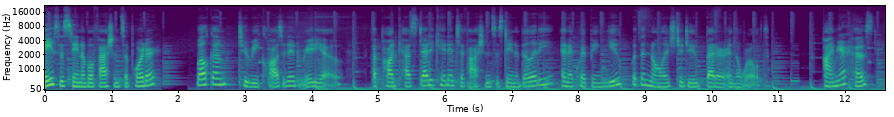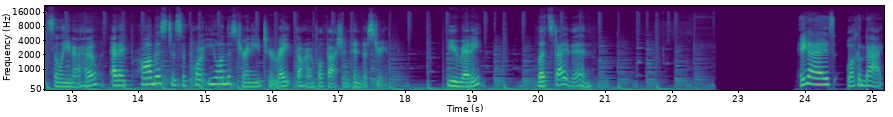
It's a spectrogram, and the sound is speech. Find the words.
Hey, sustainable fashion supporter. Welcome to Recloseted Radio, a podcast dedicated to fashion sustainability and equipping you with the knowledge to do better in the world. I'm your host, Selena Ho, and I promise to support you on this journey to right the harmful fashion industry. You ready? Let's dive in. Hey guys, welcome back.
